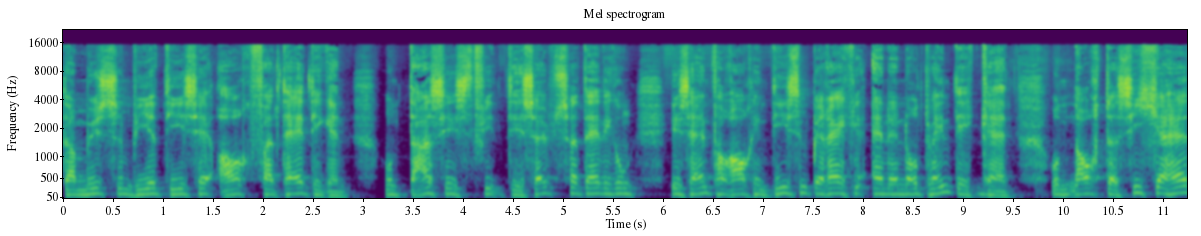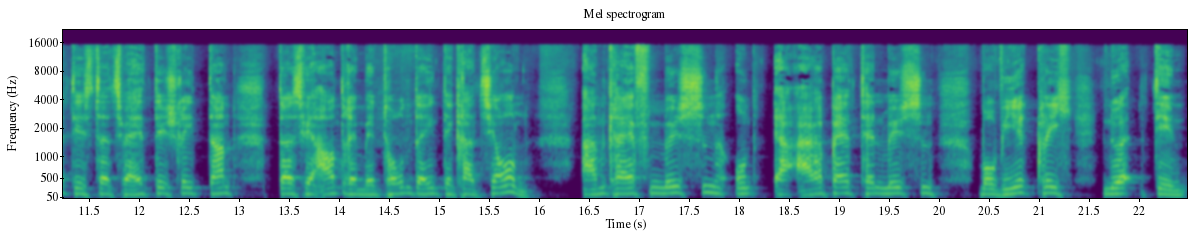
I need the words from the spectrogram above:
dann müssen wir diese auch verteidigen. Und das ist, die Selbstverteidigung ist einfach auch in diesen Bereichen eine Notwendigkeit. Und nach der Sicherheit ist der zweite Schritt dann, dass wir andere Methoden der Integration angreifen müssen und erarbeiten müssen, wo wirklich nur die,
